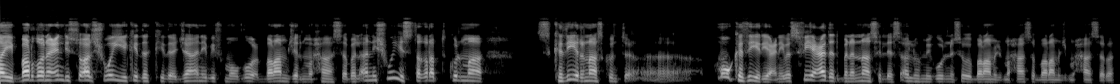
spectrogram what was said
طيب برضو أنا عندي سؤال شوية كذا كذا جانبي في موضوع برامج المحاسبة. لأني شوي استغربت كل ما كثير ناس كنت آه، مو كثير يعني بس في عدد من الناس اللي اسالهم يقول نسوي برامج محاسبة برامج محاسبة.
